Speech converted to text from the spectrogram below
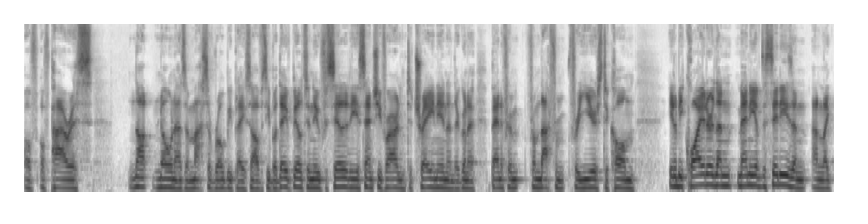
of, of Paris. Not known as a massive rugby place, obviously, but they've built a new facility essentially for Ireland to train in, and they're going to benefit from, from that from, for years to come. It'll be quieter than many of the cities, and, and like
